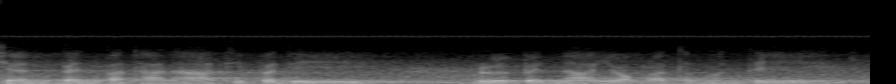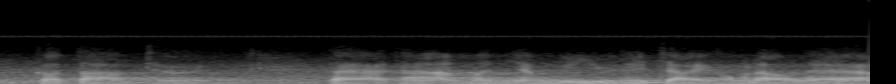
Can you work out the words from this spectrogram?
เช่นเป็นประธานาธิบดี หรือเป็นนายกรัฐมนตรีก็ตามเถิด แต่ถ้ามันยังมีอยู่ในใจของเราแล้ว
